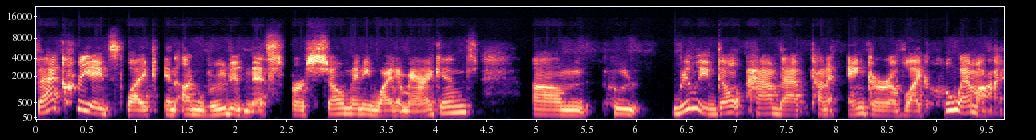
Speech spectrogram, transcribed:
that creates like an unrootedness for so many white Americans um, who really don't have that kind of anchor of like, who am I?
